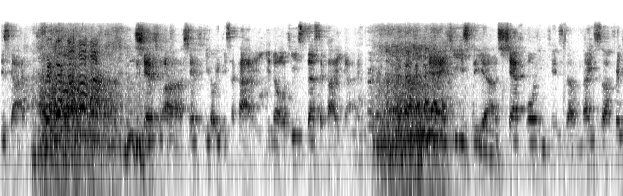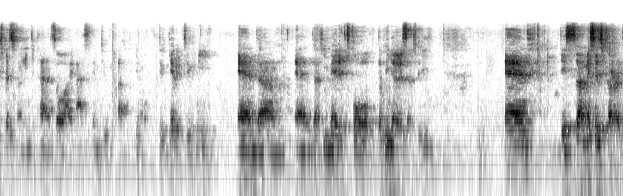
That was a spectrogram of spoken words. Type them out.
this guy, Chef uh, Chef Hiroyuki Sakai. You know, he's the Sakai guy, and he's the uh, chef owning his uh, nice uh, French restaurant in Japan. So I asked him to, uh, you know, to give it to me, and um, and uh, he made it for the winners actually. And this message card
